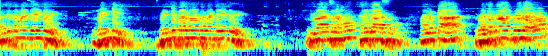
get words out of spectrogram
రజతం అంటే ఏంటిది? వెండి. వెండి పర్వతం అంటే ఏంటిది? హిమాచలము కైలాసము. ఆ యొక్క రజతాద్రిలో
